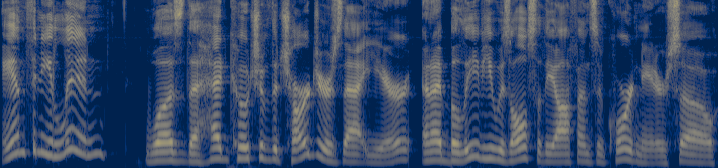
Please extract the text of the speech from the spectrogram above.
Anthony Lynn was the head coach of the Chargers that year, and I believe he was also the offensive coordinator. So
